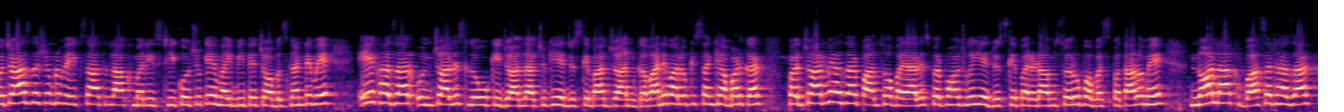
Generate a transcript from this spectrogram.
पचास दशमलव एक सात लाख मरीज़ ठीक हो चुके हैं। वहीं बीते चौबीस घंटे में एक हज़ार उनचालीस लोगों की जान जा चुकी है, जिसके बाद जान गंवाने वालों की संख्या बढ़कर पंचानवे हज़ार पाँच सौ बयालीस पर पहुँच गई है, जिसके परिणाम स्वरूप अब अस्पतालों में नौ लाख बासठ हज़ार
